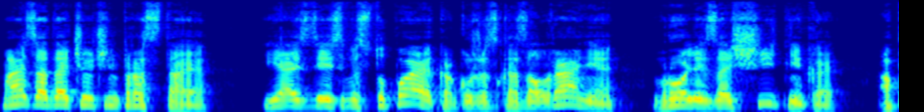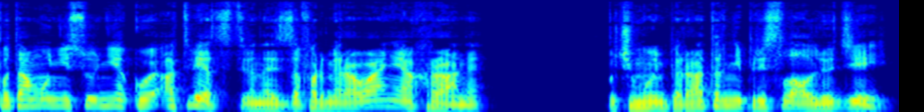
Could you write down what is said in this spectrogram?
Моя задача очень простая. Я здесь выступаю, как уже сказал ранее, в роли защитника, а потому несу некую ответственность за формирование охраны». «Почему император не прислал людей?»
